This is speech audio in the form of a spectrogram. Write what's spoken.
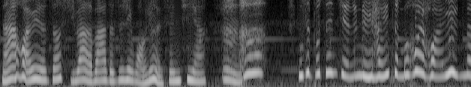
然后她怀孕了之后，喜巴尔巴的这些王就很生气啊，嗯啊，你这不贞洁的女孩，你怎么会怀孕呢？”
